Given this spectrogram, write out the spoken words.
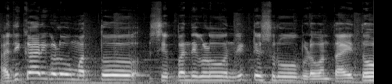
ಅಧಿಕಾರಿಗಳು ಮತ್ತು ಸಿಬ್ಬಂದಿಗಳು ನಿಟ್ಟುಸಿರು ಬಿಡುವಂತಾಯಿತು.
